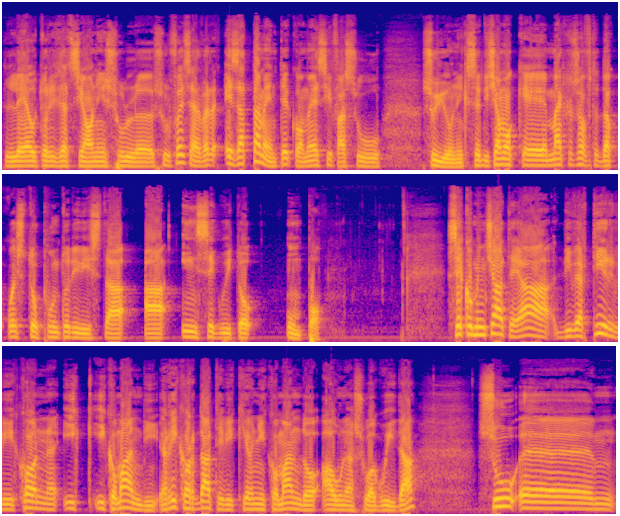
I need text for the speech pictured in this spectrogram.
le autorizzazioni sul, sul file server, esattamente come si fa su, su Unix. Diciamo che Microsoft da questo punto di vista ha inseguito un po'. Se cominciate a divertirvi con i, i comandi, ricordatevi che ogni comando ha una sua guida. Su, eh,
